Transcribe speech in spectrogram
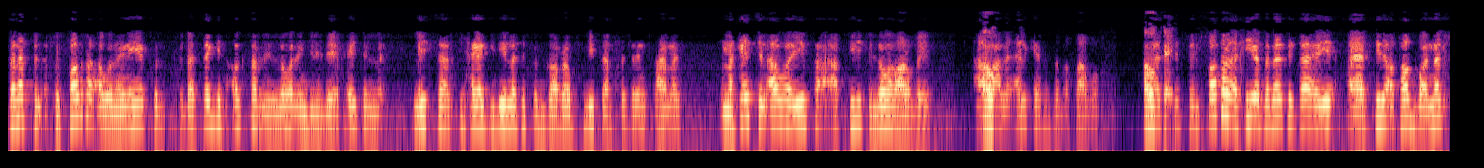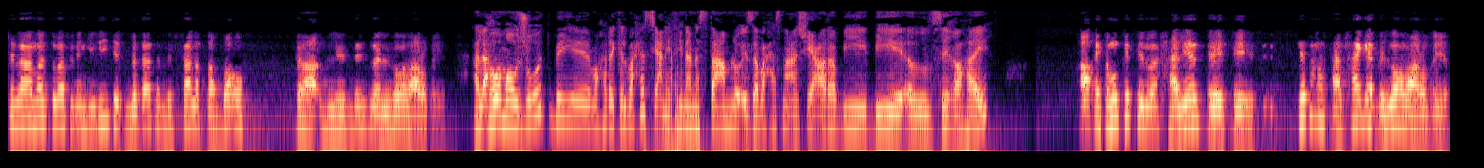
فأنا في الفترة الأولانية كنت بتجه أكثر للغة الإنجليزية بحيث لسه في حاجات جديدة لازم تتجرب لسه ابحاث لازم تتعمل ما كانش الأول ينفع أبتدي في اللغة العربية. أو. على الأقل كانت هتبقى صعبة. أوكي. بس في الفترة الأخيرة بدأت بقى إيه أبتدي أطبق نفس اللي أنا عملته بقى في الإنجليزي بدأت بالفعل أطبقه بالنسبة للغة العربية. هلا هو موجود بمحرك البحث؟ يعني فينا نستعمله إذا بحثنا عن شيء عربي بالصيغة هاي؟ آه أنت ممكن حاليا ت- ت- تبحث عن حاجة باللغة العربية.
